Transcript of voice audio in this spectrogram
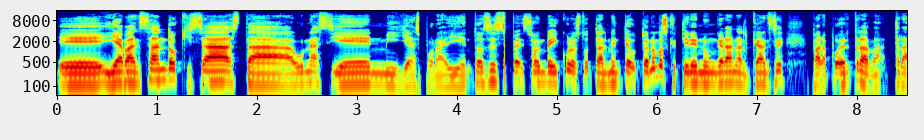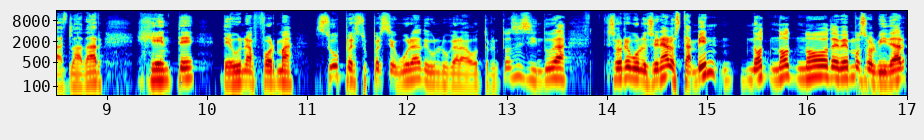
eh, y avanzando quizá hasta unas 100 millas por ahí. Entonces son vehículos totalmente autónomos que tienen un gran alcance para poder trasladar gente de una forma súper, súper segura de un lugar a otro. Entonces sin duda son revolucionarios. También no, no, no debemos olvidar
